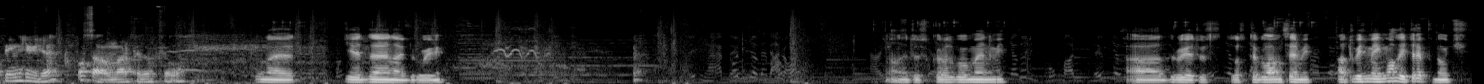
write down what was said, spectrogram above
O, Pingri kde? Postavím marke do chvíľu. Je jeden aj druhý. On je tu s crossbowmanmi. A druhý je tu so step launchermi. A tu by sme ich mohli trepnúť.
